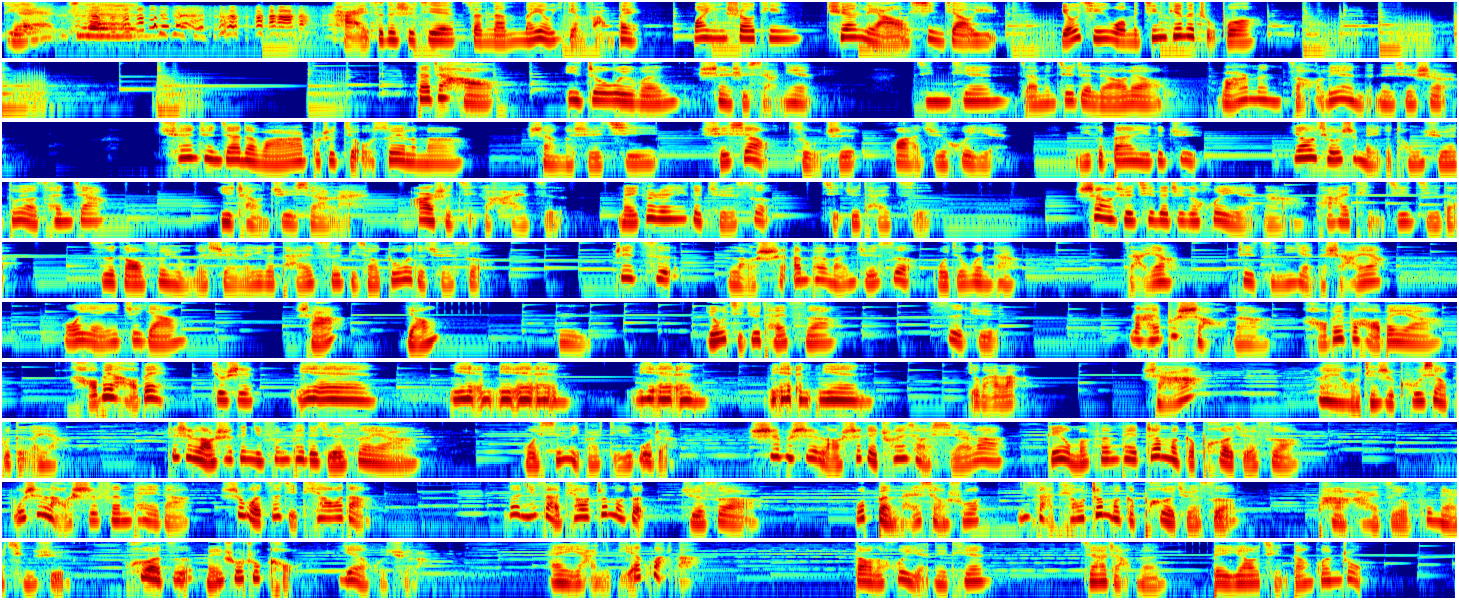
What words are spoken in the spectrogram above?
点准。孩子的世界怎能没有一点防备？欢迎收听圈聊性教育，有请我们今天的主播。大家好，一周未闻，甚是想念。今天咱们接着聊聊娃儿们早恋的那些事儿。圈圈家的娃儿不是九岁了吗？上个学期学校组织话剧汇演，一个班一个剧，要求是每个同学都要参加。一场剧下来，二十几个孩子，每个人一个角色，几句台词。上学期的这个汇演呐，他还挺积极的，自告奋勇的选了一个台词比较多的角色。这次老师安排完角色，我就问他咋样？这次你演的啥呀？我演一只羊。啥？羊？嗯，有几句台词啊？四句。那还不少呢，好背不好背呀？好背好背，就是面面面面面面，就完了。啥？哎呀，我真是哭笑不得呀！这是老师给你分配的角色呀？我心里边嘀咕着。是不是老师给穿小鞋了？给我们分配这么个破角色？不是老师分配的，是我自己挑的。那你咋挑这么个角色啊？我本来想说你咋挑这么个破角色，怕孩子有负面情绪，破字没说出口，咽回去了。哎呀，你别管了。到了汇演那天，家长们被邀请当观众，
